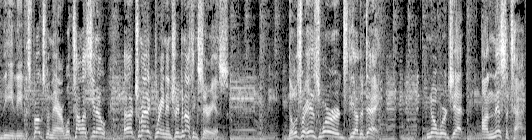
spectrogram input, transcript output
the, the, the spokesman there, will tell us, you know, traumatic brain injury, but nothing serious. Those were his words the other day. No words yet on this attack,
